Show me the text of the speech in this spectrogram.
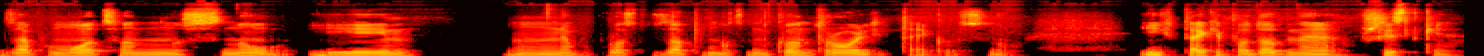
za pomocą snu i po prostu za pomocą kontroli tego snu. I takie podobne wszystkie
